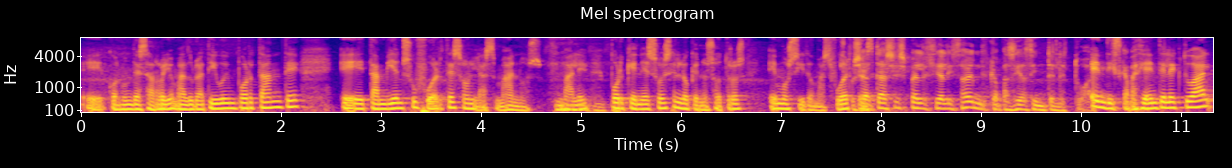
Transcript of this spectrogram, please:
eh, con un desarrollo madurativo importante, eh, también su fuerte son las manos, ¿vale? Porque en eso es en lo que nosotros hemos sido más fuertes. O sea, te has especializado en discapacidad intelectual. En discapacidad intelectual,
